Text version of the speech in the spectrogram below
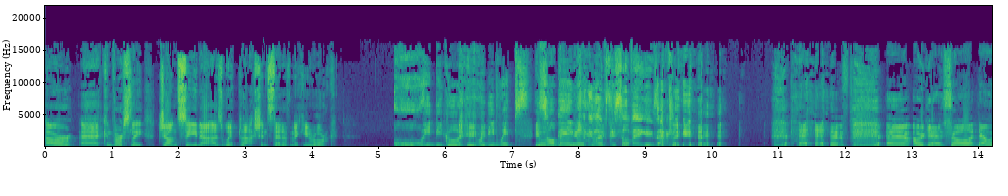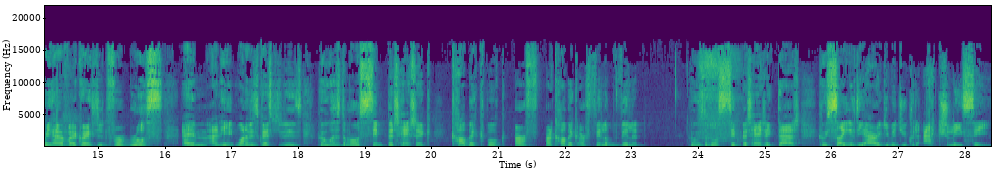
or uh, conversely, John Cena as Whiplash instead of Mickey Rourke. oh, he'd be good. He wouldn't need whips. He's so big. He whips. He's so big, exactly. uh, okay, so now we have a question from Russ, um, and he one of his questions is: Who was the most sympathetic comic book or or comic or film villain? Who's the most sympathetic? That whose side of the argument you could actually see?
